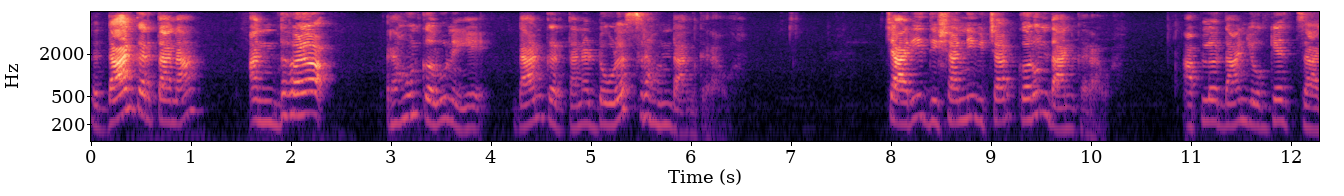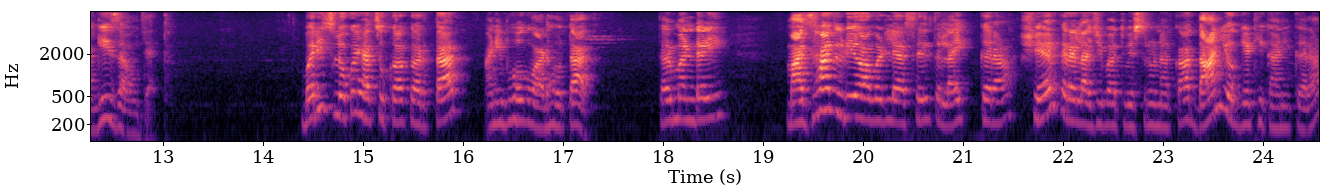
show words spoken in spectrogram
तर दान करताना आंधळ राहून करू नये. दान करताना डोळस राहून दान करावं. चारी दिशांनी विचार करून दान करावं. आपलं दान योग्य जागी जाऊ द्यात. बरीच लोक ह्या चुका करतात आणि भोग वाढवतात. तर मंडळी माझा व्हिडिओ आवडले असेल तर लाईक करा शेअर करायला अजिबात विसरू नका दान योग्य ठिकाणी करा.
